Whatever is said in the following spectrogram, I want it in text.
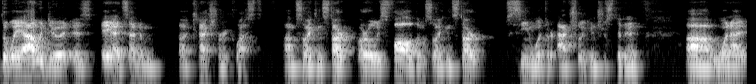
the way I would do it is, a, I'd send them a connection request um, so I can start or at least follow them so I can start seeing what they're actually interested in. Uh, when I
